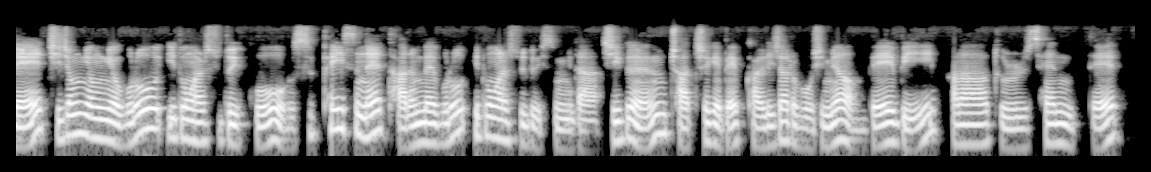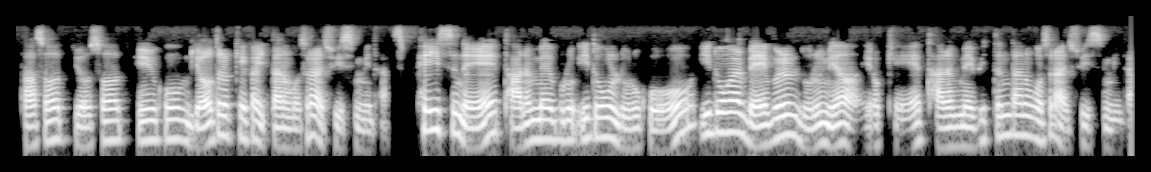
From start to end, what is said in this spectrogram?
내 지정 영역으로 이동할 수도 있고 스페이스 내 다른 map으로 이동할 수도 있습니다. 지금 좌측의 map 관리자를 보시면 map이 하나, 둘, 셋, 넷, 다섯, 여섯, 일곱, 여덟 개가 있다는 것을 알 수 있습니다. 스페이스 내에 다른 map으로 이동을 누르고 이동할 map을 누르면 이렇게 다른 map이 뜬다는 것을 알 수 있습니다.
